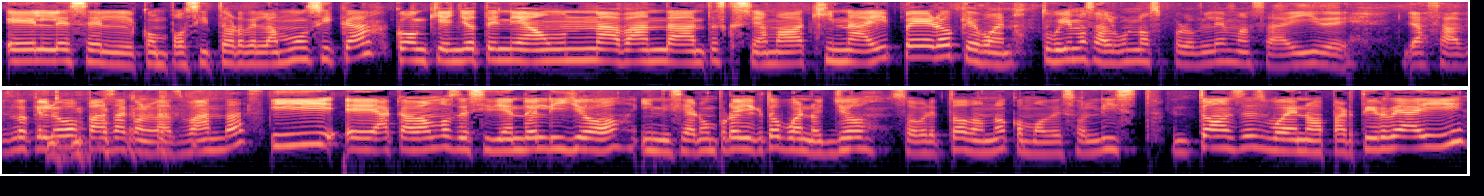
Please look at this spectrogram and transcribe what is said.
él es el compositor de la música, con quien yo tenía una banda antes que se llamaba Kinai, pero que bueno, tuvimos algunos problemas ahí de ya sabes, lo que luego pasa con las bandas. Y eh, acabamos decidiendo él y yo iniciar un proyecto, bueno, yo sobre todo, ¿no? Como de solista. Entonces, bueno, a partir de ahí,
